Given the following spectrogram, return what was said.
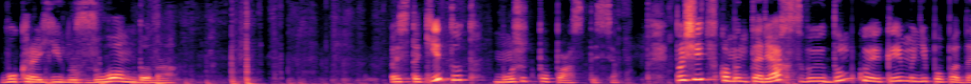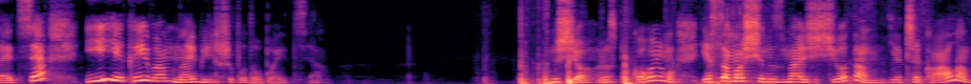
в Україну з Лондона. Ось такі тут можуть попастися. Пишіть в коментарях свою думку, який мені попадеться, і який вам найбільше подобається. Ну що, розпаковуємо. Я сама ще не знаю, що там. Я чекала,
